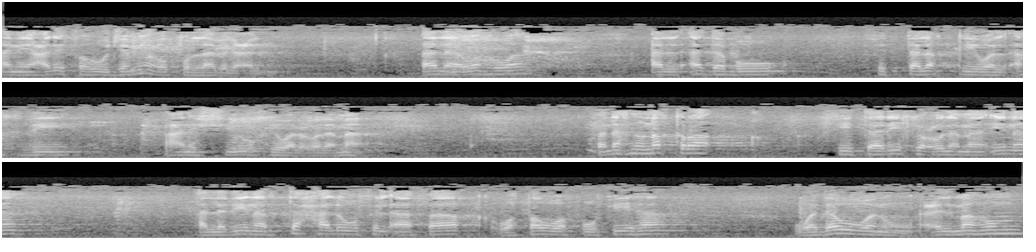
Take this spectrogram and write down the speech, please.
أن يعرفه جميع طلاب العلم ألا وهو الأدب في التلقي والأخذ عن الشيوخ والعلماء. فنحن نقرأ في تاريخ علمائنا الذين ارتحلوا في الآفاق وطوفوا فيها ودونوا علمهم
